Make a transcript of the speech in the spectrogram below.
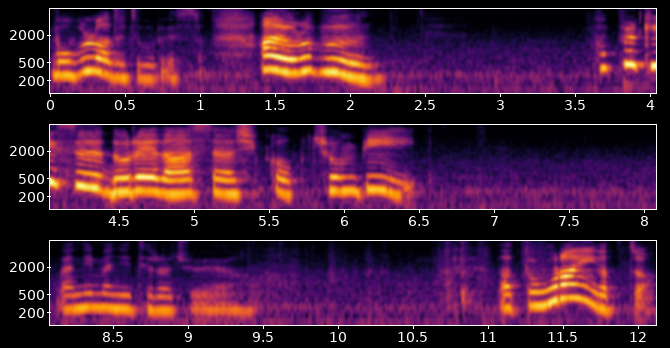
뭐 불러야 될지 모르겠어. 아 여러분 퍼플키스 노래 나왔어요 신곡 좀비 많이 많이 들어줘요. 나 또 호랑이 같죠?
